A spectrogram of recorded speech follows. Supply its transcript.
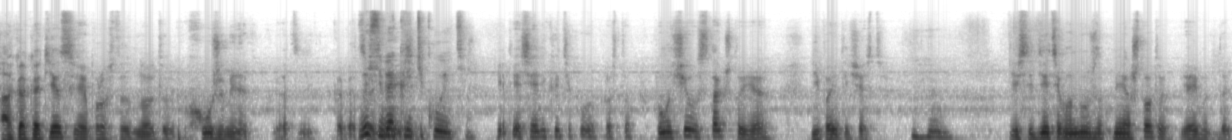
А как отец, я просто, ну, это хуже меня, от- как отца. Вы себя весит. критикуете. Нет, я себя не критикую, просто получилось так, что я не по этой части. Если детям нужно от меня что-то, я им это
